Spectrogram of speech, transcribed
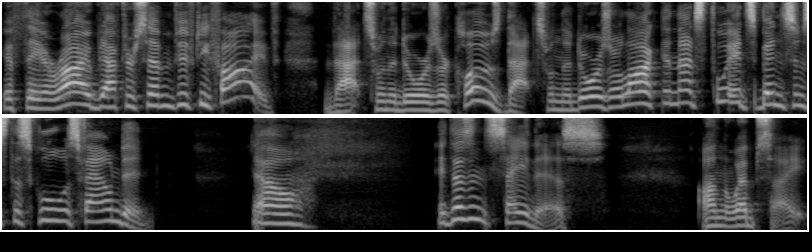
if they arrived after 7:55. That's when the doors are closed, that's when the doors are locked, and that's the way it's been since the school was founded. Now, it doesn't say this on the website.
